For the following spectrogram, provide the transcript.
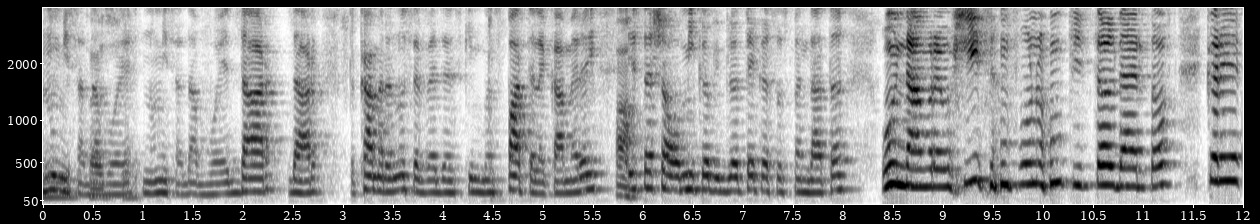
Nu mi s-a rezistă dat și- voie, nu mi s-a dat voie, dar, dar, pe cameră nu se vede, în schimb, în spatele camerei, Ah. este așa o mică bibliotecă suspendată, unde am reușit să-mi pun un pistol de airsoft, care e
